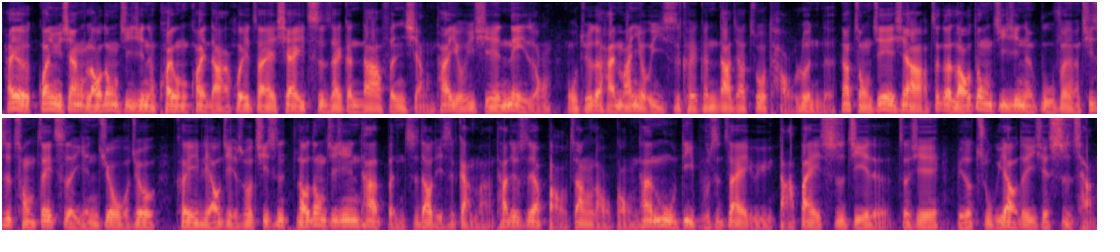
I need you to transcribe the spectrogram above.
还有关于像劳动基金的快问快答，会在下一次再跟大家分享，它有一些内容，我觉得。觉得还蛮有意思，可以跟大家做讨论的。那总结一下这个劳动基金的部分啊，其实从这一次的研究，我就可以了解说，其实劳动基金它的本质到底是干嘛？它就是要保障劳工，它的目的不是在于打败世界的这些，比如说主要的一些市场，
